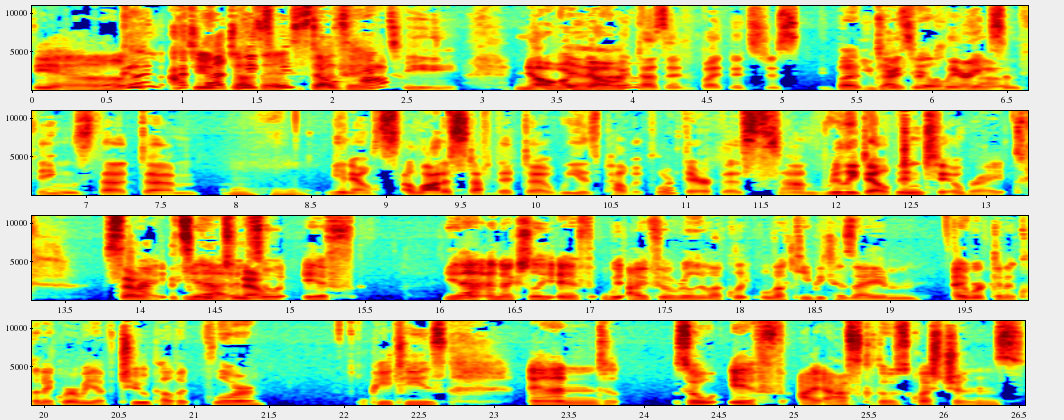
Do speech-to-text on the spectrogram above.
Yeah. Good. I, Do- that does makes me so Does it? happy. No, uh, no, it doesn't. But it's just But you do you guys feel- are clearing yeah. some things that um, hmm you know a lot of stuff that uh, we as pelvic floor therapists um, really delve into. Right. So right. it's yeah. good to and know. so if, yeah, and actually, if we, I feel really lucky, lucky because I am, I work in a clinic where we have two pelvic floor PTs, and so if I ask those questions,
